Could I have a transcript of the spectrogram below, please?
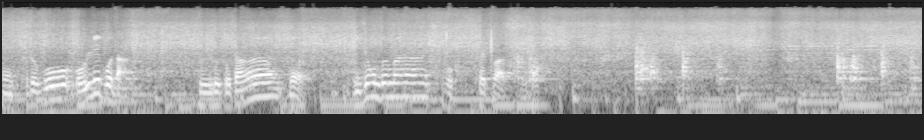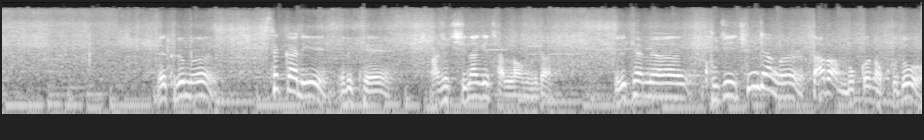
네, 그리고 올리고당. 올리고당은 네, 이 정도면 될 것 같습니다. 네, 그러면 색깔이 이렇게 아주 진하게 잘 나옵니다. 이렇게 하면 굳이 춘장을 따로 안 볶아 넣고도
